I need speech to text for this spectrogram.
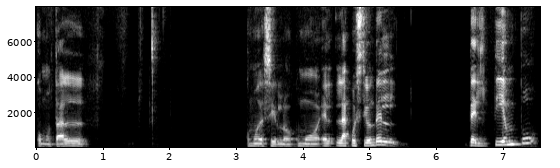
como tal, ¿cómo decirlo? Como el- la cuestión del, del tiempo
